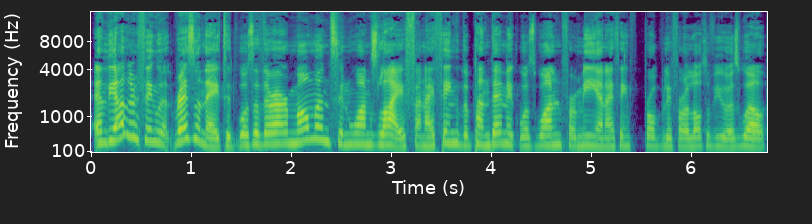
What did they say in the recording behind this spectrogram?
And the other thing that resonated was that there are moments in one's life, and I think the pandemic was one for me, and I think probably for a lot of you as well.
